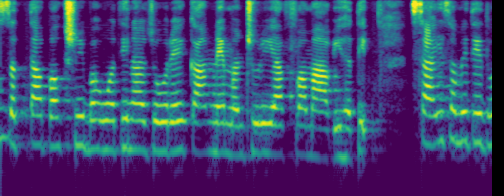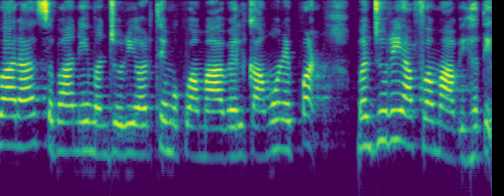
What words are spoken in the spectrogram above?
સત્તા પક્ષની બહુમતીના જોરે કામને મંજૂરી આપવામાં આવી હતી. સ્થાયી સમિતિ દ્વારા સભાની મંજૂરી અર્થે મૂકવામાં આવેલ કામોને પણ મંજૂરી આપવામાં આવી હતી.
